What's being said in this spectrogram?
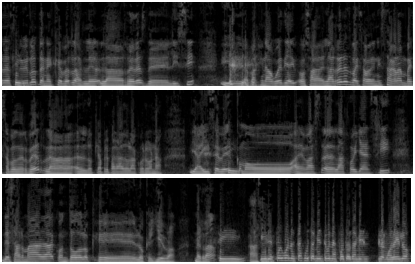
describirlo tenéis que ver las, le- las redes de Lisi y la página web. Y ahí, o sea, en las redes vais a ver, en Instagram vais a poder ver la- lo que ha preparado la corona. Y ahí se ve como, además, eh, la joya en sí desarmada con todo lo que, lo que lleva, ¿verdad? Sí. Así. Y después, bueno, está justamente una foto también de la modelo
